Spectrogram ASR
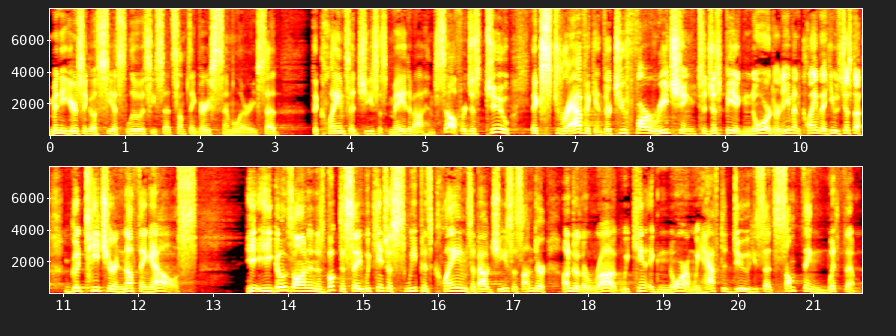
Many years ago, C.S. Lewis, he said something very similar. He said, the claims that Jesus made about himself are just too extravagant. They're too far reaching to just be ignored or to even claim that he was just a good teacher and nothing else. He, he goes on in his book to say we can't just sweep his claims about Jesus under, under the rug. We can't ignore them. We have to do, he said, something with them.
